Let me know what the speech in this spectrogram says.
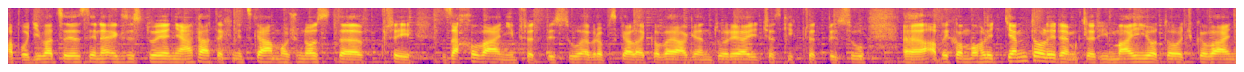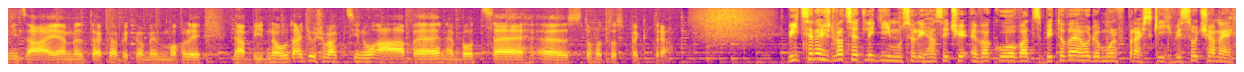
a podívat se, jestli neexistuje nějaká technická možnost eh, při zachování předpisů Evropské lékové agentury a i českých předpisů předpisů, eh, abychom mohli těmto lidem, kteří mají o to očkování zájem, tak abychom jim mohli nabídnout ať už vakcínu A, B nebo C eh, z tohoto spektra. Více než 20 lidí museli hasiči evakuovat z bytového domu v pražských Vysočanech.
